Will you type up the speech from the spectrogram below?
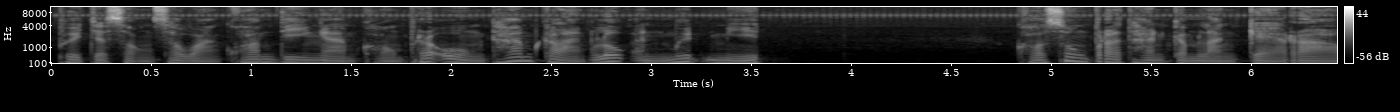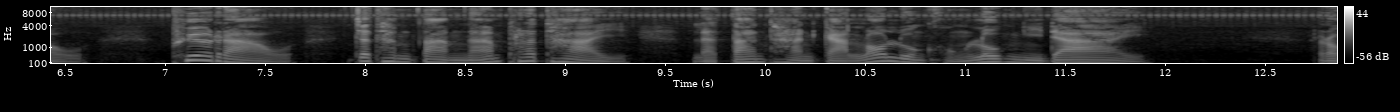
เพื่อจะส่องสว่างความดีงามของพระองค์ท่ามกลางโลกอันมืดมิด ขอทรงประทานกำลังแก่เรา เพื่อเราจะทำตามน้ำพระทัยและต้านทานการล่อลวงของโลกนี้ได้ เรา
